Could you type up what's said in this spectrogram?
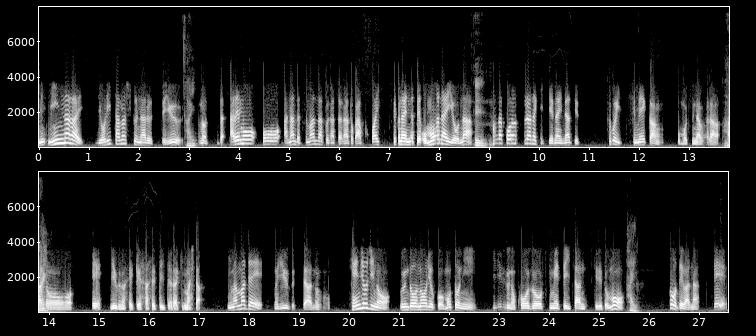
みみんながより楽しくなるっていう、はい、の誰もこうあなんだつまんなくなったなとかここは行きたくないなって思わないような、えー、そんな子は作らなきゃいけないなってすごい使命感を持ちながら、はい、あのえ遊具の設計させていただきました。今までの遊具ってあの健常時の運動能力をもとに遊具の構造を決めていたんですけれども、はい、そうではなくて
